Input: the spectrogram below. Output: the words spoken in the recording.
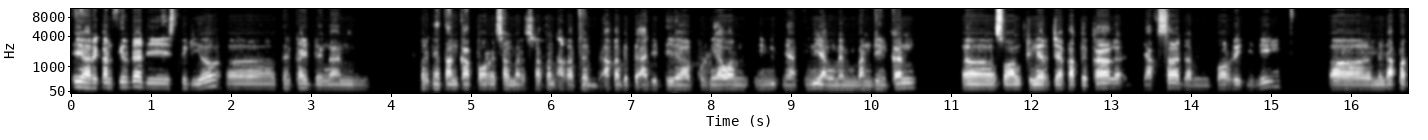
Iya, rekan Firda di studio uh, terkait dengan pernyataan Kapolres Salmar Selatan AKBP, Aditya Kurniawan ini, ya, ini yang membandingkan uh, soal kinerja KPK, Jaksa dan Polri ini uh, mendapat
